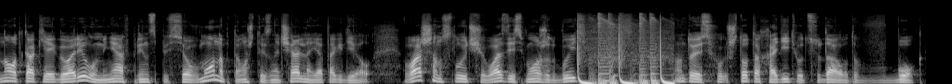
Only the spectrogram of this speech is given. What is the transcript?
Но вот как я и говорил, у меня в принципе все в моно, потому что изначально я так делал. В вашем случае у вас здесь может быть ну, то есть что-то ходить вот сюда вот в бок.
